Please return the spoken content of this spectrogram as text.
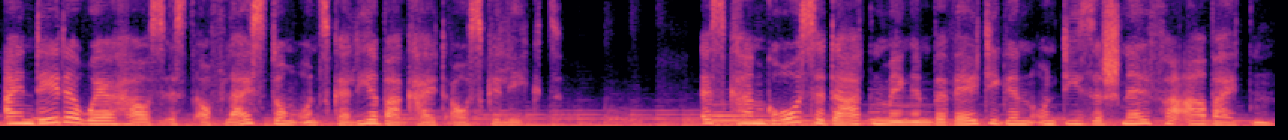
Ein Data Warehouse ist auf Leistung und Skalierbarkeit ausgelegt. Es kann große Datenmengen bewältigen und diese schnell verarbeiten.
